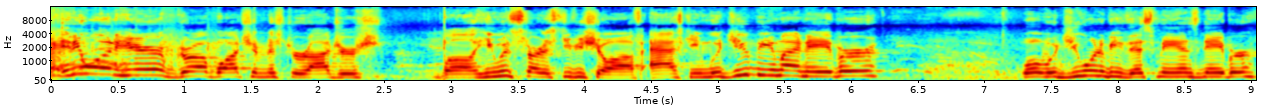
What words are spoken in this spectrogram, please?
Anyone here grow up watching Mr. Rogers? Well, he would start his TV show off asking, Would you be my neighbor? Well, would you want to be this man's neighbor?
